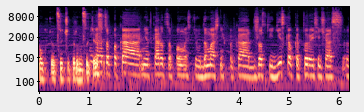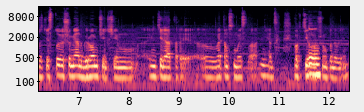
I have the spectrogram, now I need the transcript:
Noctio C14. Мне кажется, пока не откажутся полностью в домашних ПК от жестких дисков, которые сейчас зачастую шумят громче, чем вентиляторы. В этом смысла нет в активном да. шумоподавлении.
